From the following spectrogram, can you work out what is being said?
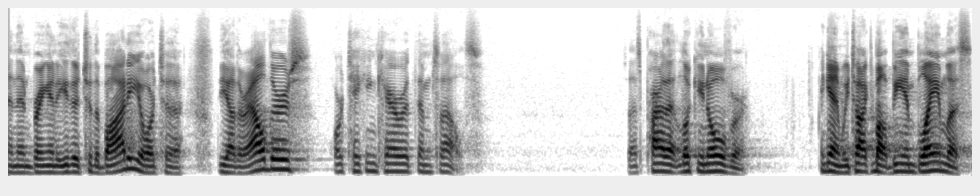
and then bringing it either to the body or to the other elders or taking care of it themselves. So that's part of that looking over. Again, we talked about being blameless.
